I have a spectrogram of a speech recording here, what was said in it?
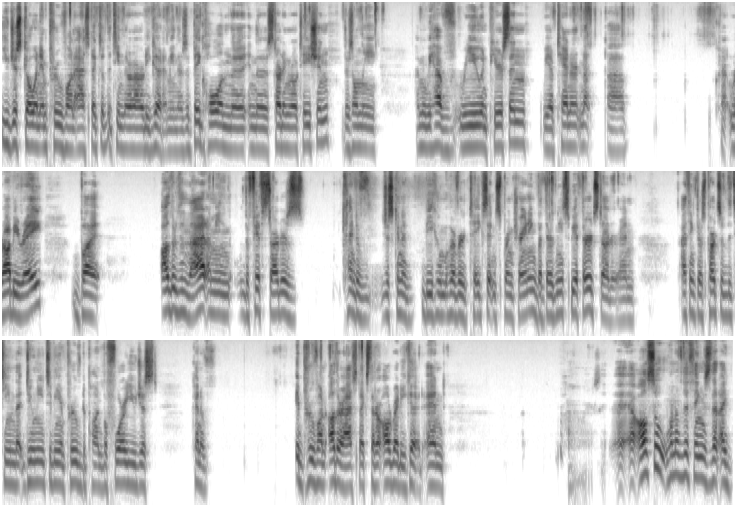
you just go and improve on aspects of the team that are already good. I mean, there's a big hole in the in the starting rotation. There's only, I mean, we have Ryu and Pearson. We have Tanner, not uh, Robbie Ray, but other than that, I mean, the fifth starter's kind of just gonna be whom- whoever takes it in spring training. But there needs to be a third starter, and I think there's parts of the team that do need to be improved upon before you just kind of improve on other aspects that are already good. And uh, also, one of the things that I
